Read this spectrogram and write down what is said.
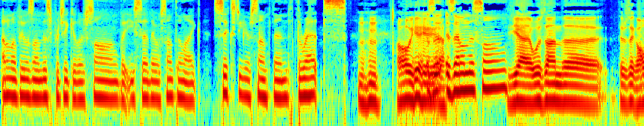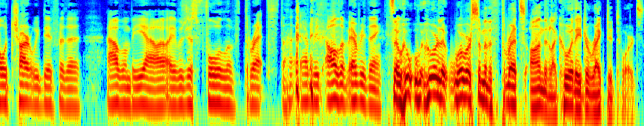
I don't know if it was on this particular song, but you said there was something like sixty or something threats. Mm-hmm. Oh yeah, yeah. Is, yeah. that, is that on this song? Yeah, it was on the. There's like a whole chart we did for the album. But yeah, uh, it was just full of threats, every all of everything. So who, who are the, what were some of the threats on there? Like who are they directed towards?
